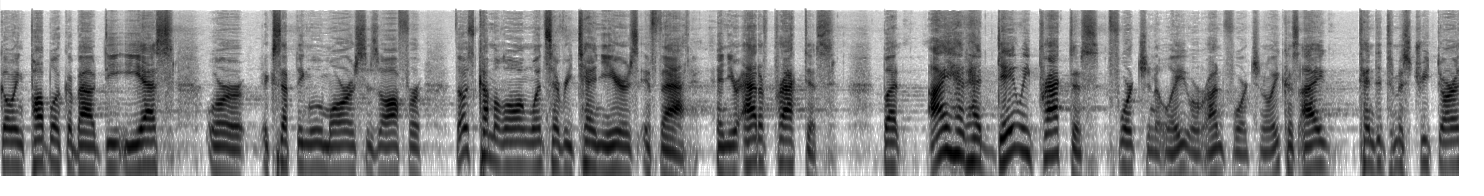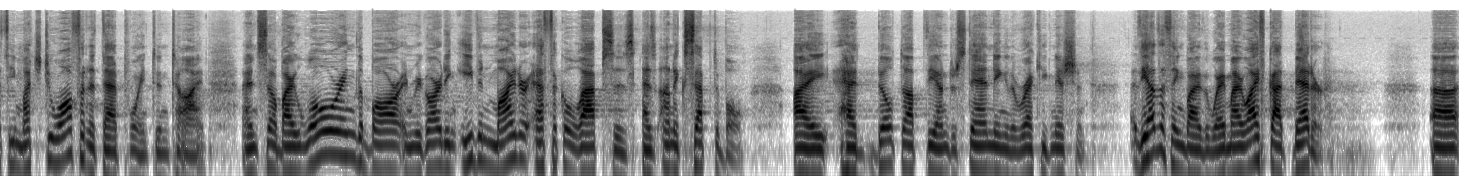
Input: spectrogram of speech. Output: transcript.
going public about DES or accepting Lou Morris's offer, those come along once every 10 years, if that, and you're out of practice. But I had had daily practice, fortunately or unfortunately, because I tended to mistreat Dorothy much too often at that point in time. And so by lowering the bar and regarding even minor ethical lapses as unacceptable, I had built up the understanding and the recognition. The other thing, by the way, my life got better. Uh,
